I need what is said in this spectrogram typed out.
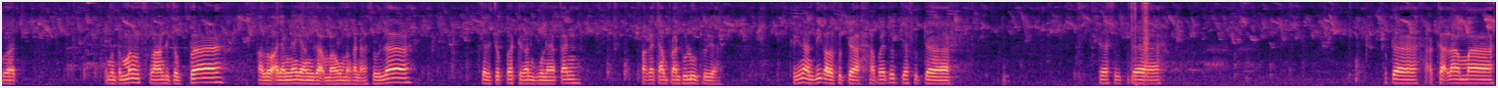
buat teman-teman setelah dicoba kalau ayamnya yang nggak mau makan asola kita coba dengan menggunakan pakai campuran dulu bro ya. Jadi nanti kalau sudah apa itu dia sudah sudah sudah sudah agak lama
